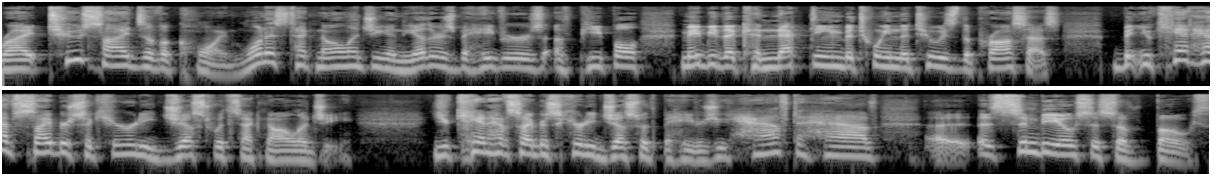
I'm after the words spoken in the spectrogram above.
right? Two sides of a coin. One is technology and the other is behaviors of people. Maybe the connecting between the two is the process. But you can't have cybersecurity just with technology. You can't have cybersecurity just with behaviors. You have to have a, a symbiosis of both.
